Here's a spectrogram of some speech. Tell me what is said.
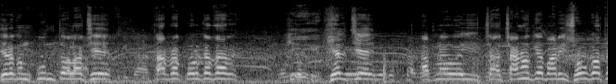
যেরকম কুন্তল আছে, তারপর কলকাতার খেলছে, আপনার ওই চা- চাণকে বাড়ি, সৌগত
